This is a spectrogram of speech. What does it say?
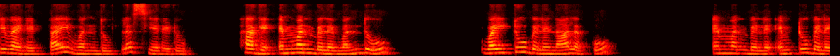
ಡಿವೈಡೆಡ್ ಬೈ ಒಂದು ಪ್ಲಸ್ ಎರಡು. ಹಾಗೆ ಎಂ ಒನ್ ಬೆಲೆ ಒಂದು ವೈ ಟು ಬೆಲೆ ನಾಲ್ಕು ಎಂ ಒನ್ ಬೆಲೆ ಎಂ ಟು ಬೆಲೆ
